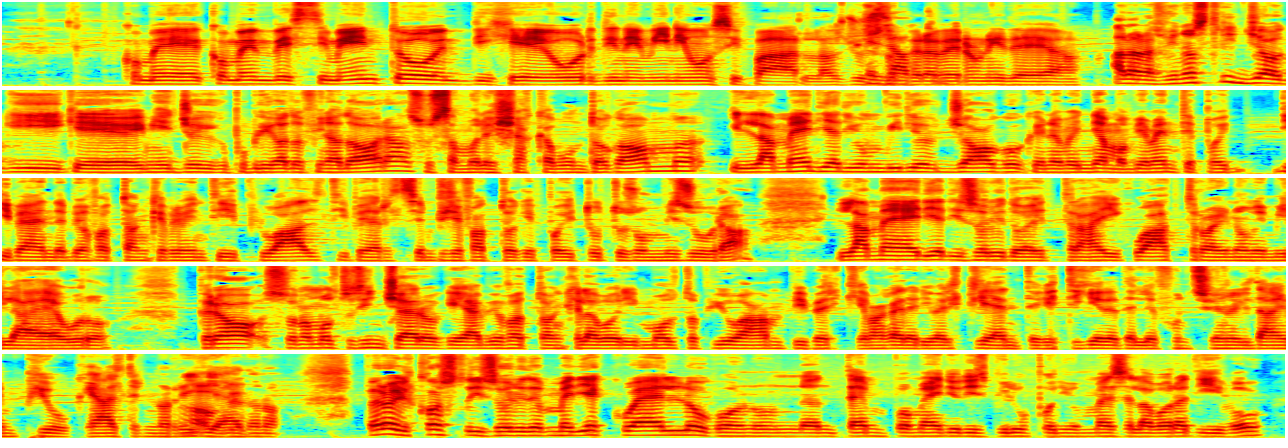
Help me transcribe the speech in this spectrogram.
come, come, investimento di che ordine minimo si parla, giusto esatto. per avere un'idea? Allora, sui nostri giochi, che, i miei giochi che ho pubblicato fino ad ora, su samuelesciacca.com, la media di un videogioco che noi vendiamo, ovviamente poi dipende, abbiamo fatto anche preventivi più alti per il semplice fatto che poi è tutto su misura, la media di solito è tra i 4 e i 9 mila euro, però sono molto sincero che abbiamo fatto anche lavori molto più ampi perché magari arriva il cliente che ti chiede delle funzionalità in più che altri non richiedono, okay. però il costo di solito in media è quello con un tempo medio di sviluppo di un mese lavorativo.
